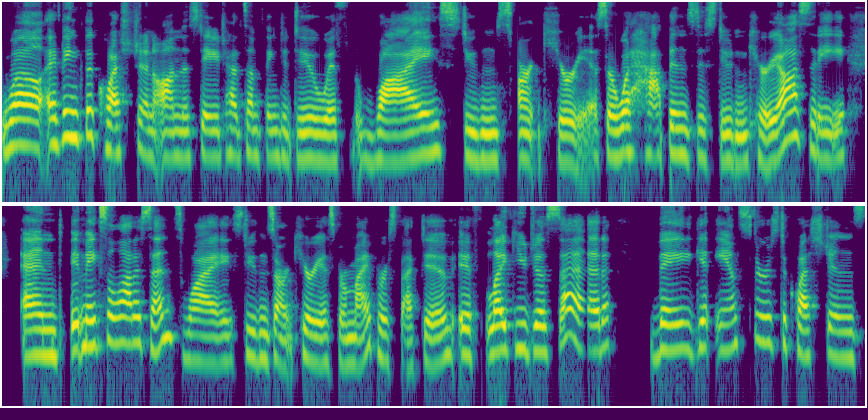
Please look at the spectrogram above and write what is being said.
Well, I think the question on the stage had something to do with why students aren't curious or what happens to student curiosity. And it makes a lot of sense why students aren't curious from my perspective. If, like you just said, they get answers to questions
